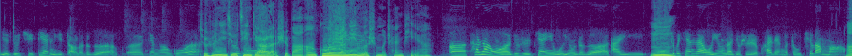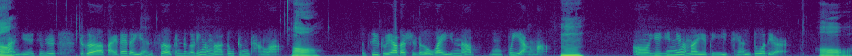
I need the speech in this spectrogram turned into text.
也就去店里找了这个呃健康顾问。就是你就进店了是吧？嗯，顾问让你用的什么产品啊？嗯，他让我就是建议我用这个艾依，嗯，这不现在我用的就是快两个周期了嘛，我感觉就是这个白带的颜色跟这个量呢都正常了。哦，最主要的是这个外阴呢，嗯，不痒了。嗯，嗯，月经量呢也比以前多点儿。哦，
